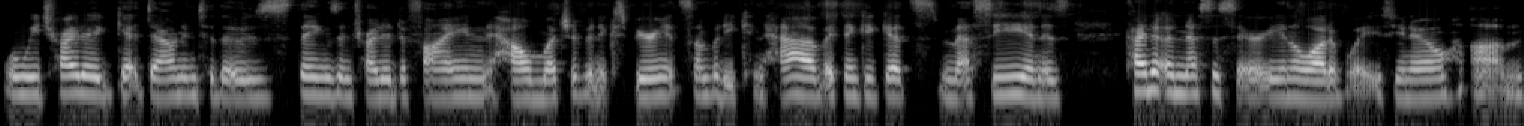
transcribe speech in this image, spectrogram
when we try to get down into those things and try to define how much of an experience somebody can have, I think it gets messy and is kind of unnecessary in a lot of ways, you know? Um,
